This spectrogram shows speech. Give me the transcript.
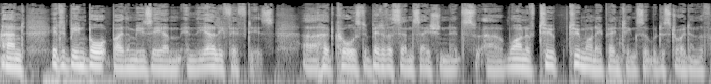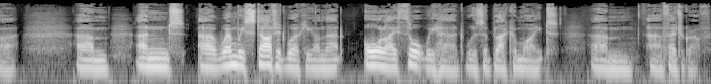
And it had been bought by the museum in the early 50s, uh, had caused a bit of a sensation. It's uh, one of two, two Monet paintings that were destroyed in the fire. Um, and uh, when we started working on that, all I thought we had was a black and white um, uh, photograph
